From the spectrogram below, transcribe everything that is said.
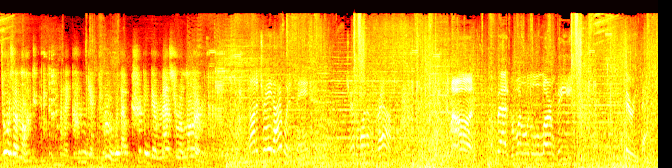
Door's unlocked, but I couldn't get through without tripping their master alarm. Not a trade I would have made. You're the one on the ground. Come on. How bad could one little alarm be? Very bad.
